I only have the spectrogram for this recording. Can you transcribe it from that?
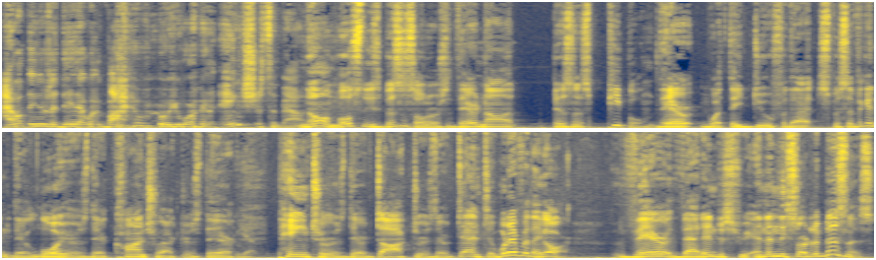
I don't think there was a day that went by where we weren't anxious about. it. No, most of these business owners, they're not business people. They're what they do for that specific industry. They're lawyers, they're contractors, they're Yeah. painters, they're doctors, they're dentists, whatever they are. They're that industry. And then they started a business.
